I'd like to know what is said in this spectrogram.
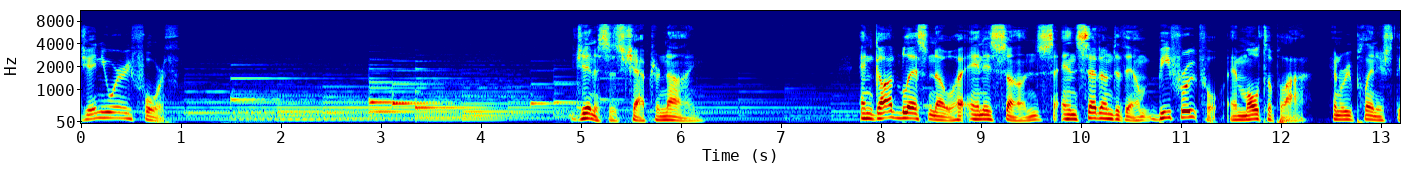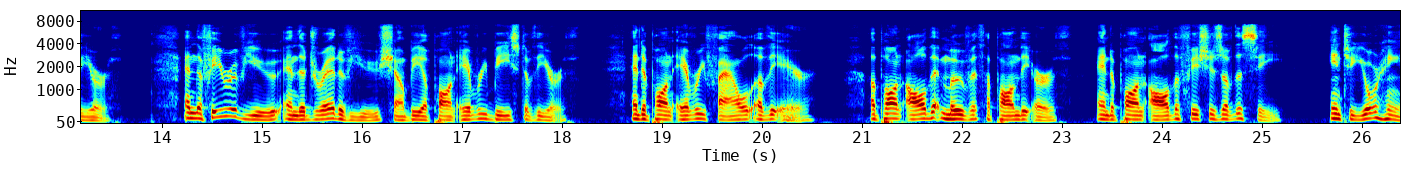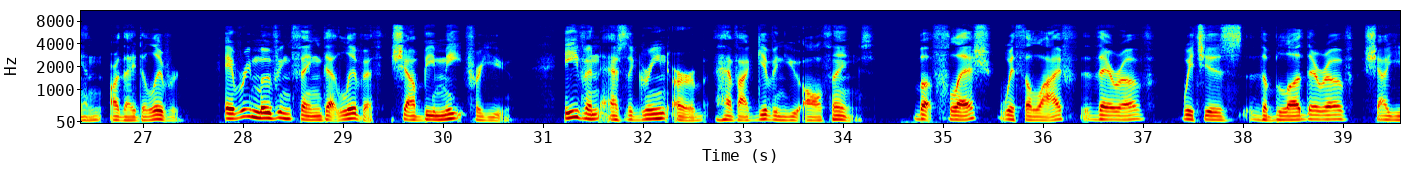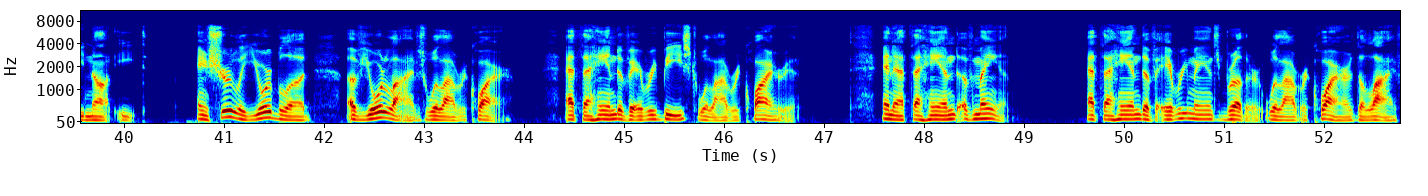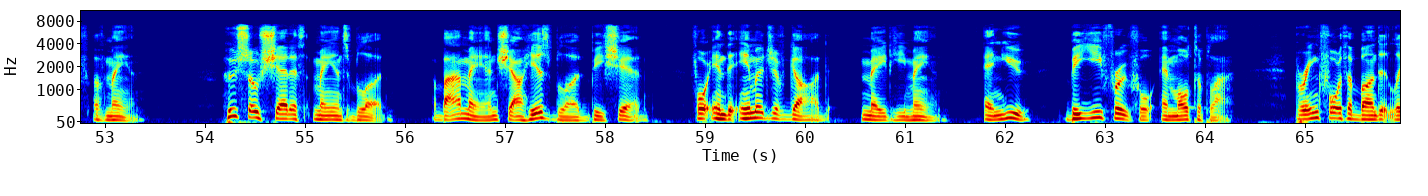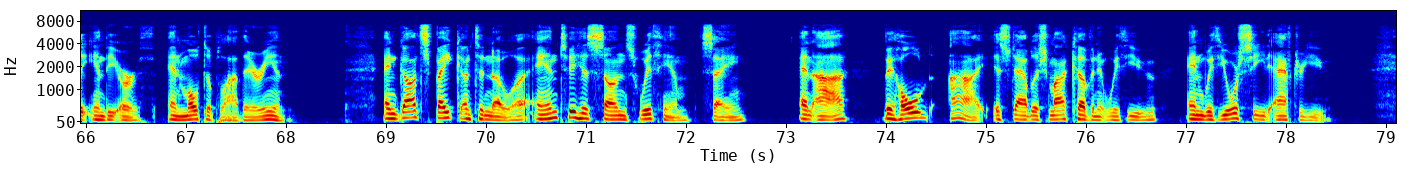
January 4th. Genesis chapter 9. And God blessed Noah and his sons, and said unto them, Be fruitful, and multiply, and replenish the earth. And the fear of you and the dread of you shall be upon every beast of the earth, and upon every fowl of the air, upon all that moveth upon the earth, and upon all the fishes of the sea. Into your hand are they delivered. Every moving thing that liveth shall be meat for you, even as the green herb have I given you all things. But flesh with the life thereof, which is the blood thereof, shall ye not eat. And surely your blood of your lives will I require. At the hand of every beast will I require it. And at the hand of man, at the hand of every man's brother will I require the life of man. Whoso sheddeth man's blood, by man shall his blood be shed, for in the image of God made he man. And you, be ye fruitful and multiply, bring forth abundantly in the earth, and multiply therein. And God spake unto Noah and to his sons with him, saying, And I, behold, I establish my covenant with you, and with your seed after you,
